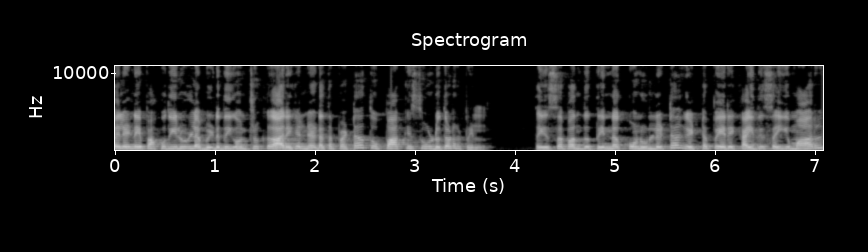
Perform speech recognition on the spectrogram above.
பெலினை பகுதியில் உள்ள விடுதியொன்றுக்கு அருகில் நடத்தப்பட்ட துப்பாக்கி சூடு தொடர்பில் தேசபந்து தின்னக்கோன் உள்ளிட்ட எட்டு பேரை கைது செய்யுமாறு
